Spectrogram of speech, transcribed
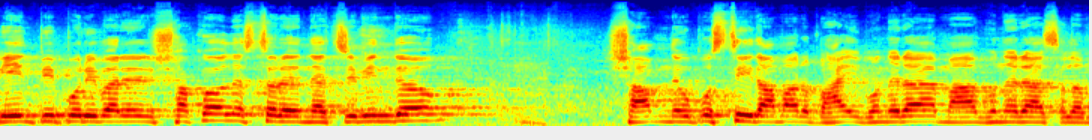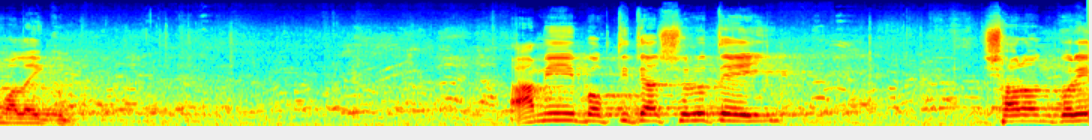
বিএনপি পরিবারের সকল স্তরের নেতৃবৃন্দ। সামনে উপস্থিত আমার ভাই বোনেরা, মা বোনেরা, আসসালামু আলাইকুম। আমি বক্তৃতার শুরুতেই স্মরণ করি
